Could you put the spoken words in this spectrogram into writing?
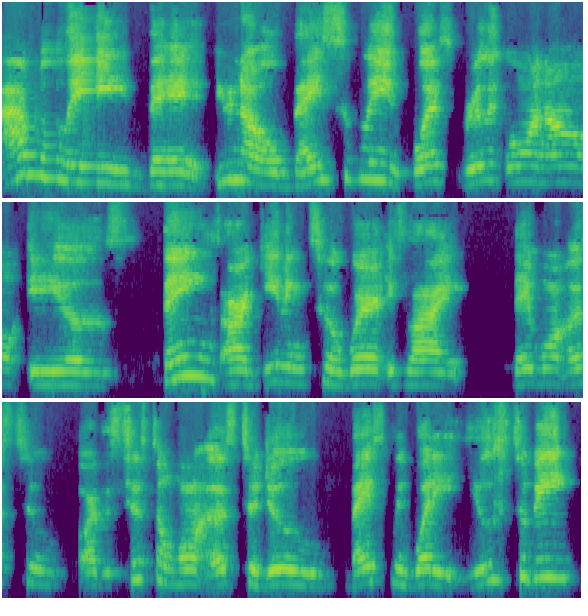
I believe that, you know, basically what's really going on is things are getting to where it's like they want us to, or the system want us to do basically what it used to be,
